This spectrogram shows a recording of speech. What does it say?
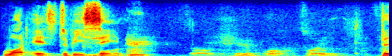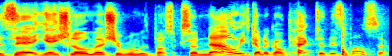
what is to be seen. Oh, V'zeh yesh lo omer sherum pasuk. So now he's going to go back to this pasuk.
